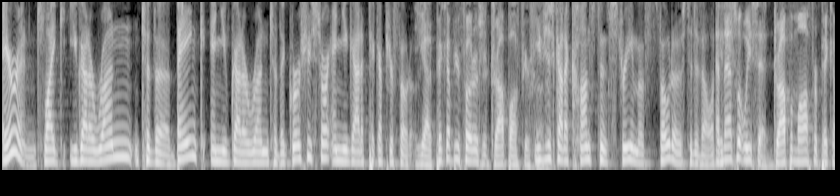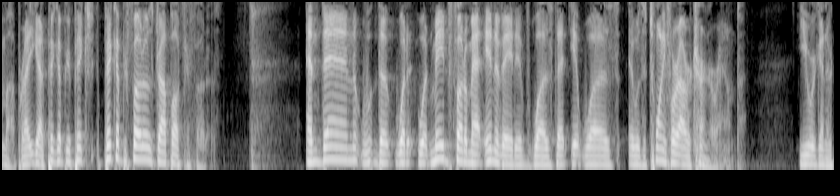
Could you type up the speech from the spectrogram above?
errand. Like you got to run to the bank and you've got to run to the grocery store and you got to pick up your photos. you got to pick up your photos or drop off your photos. You've just got a constant stream of photos to develop. And that's what we said: drop them off or pick them up. Right? You got to pick up your pic- pick up your photos, drop off your photos. And then the what what made Fotomat innovative was that it was it was a 24 hour turnaround. You were going to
